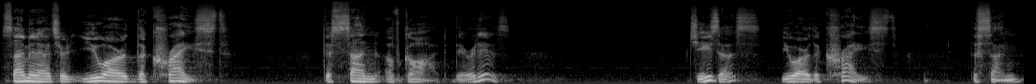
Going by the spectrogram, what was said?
Simon answered, You are the Christ, the Son of God. There it is. Jesus, you are the Christ, the Son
